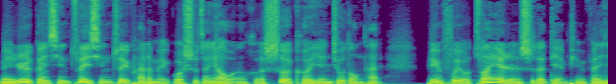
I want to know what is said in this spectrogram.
每日更新最新最快的美国时政要闻和社科研究动态，并附有专业人士的点评分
